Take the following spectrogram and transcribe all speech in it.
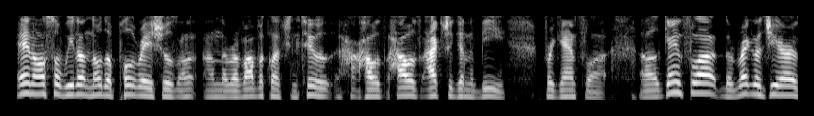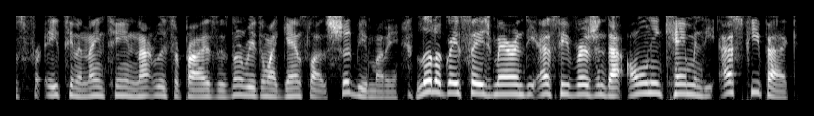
And also, we don't know the pull ratios on, on the Revival Collection too, how, how it's actually going to be for Ganslot. Uh, Ganslot, the regular GR is for 18 and 19, not really surprised. There's no reason why Ganslot should be money Little Great Sage Marron, the SP version that only came in the SP pack.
